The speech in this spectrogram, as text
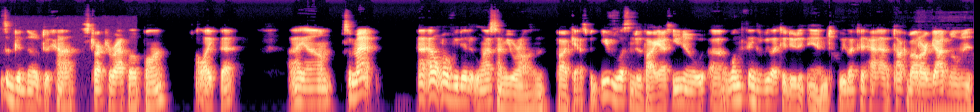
that's a good note to kind of start to wrap up on. I like that. I um so Matt, I don't know if we did it last time you were on podcast, but you've listened to the podcast. You know, uh, one of the things we like to do to end, we like to have, talk about our God moment.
